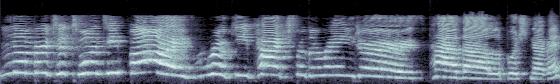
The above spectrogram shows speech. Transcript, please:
Number to 25, rookie patch for the Rangers, Pavel Buchnevich.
